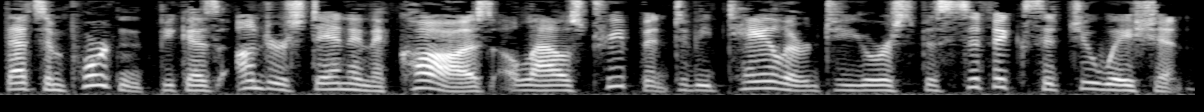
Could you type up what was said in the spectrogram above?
That's important because understanding the cause allows treatment to be tailored to your specific situation.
